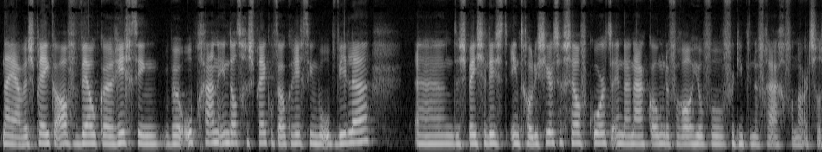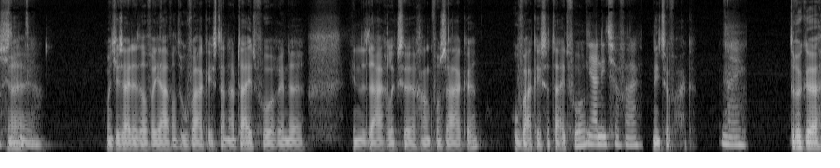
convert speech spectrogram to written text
nou ja, we spreken af welke richting we opgaan in dat gesprek. Of welke richting we op willen. Ehm, de specialist introduceert zichzelf kort. En daarna komen er vooral heel veel verdiepende vragen van de artsassistenten. Ja, want je zei net al van ja, want hoe vaak is daar nou tijd voor in de, in de dagelijkse gang van zaken? Hoe vaak is er tijd voor? Ja, niet zo vaak. Niet zo vaak. Nee. Drukke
